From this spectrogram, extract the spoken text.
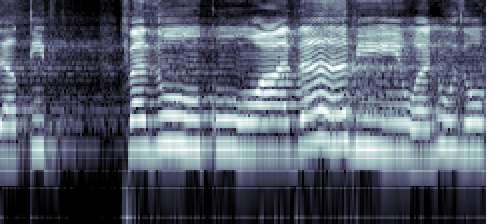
مستقر فذوقوا عذابي ونذر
